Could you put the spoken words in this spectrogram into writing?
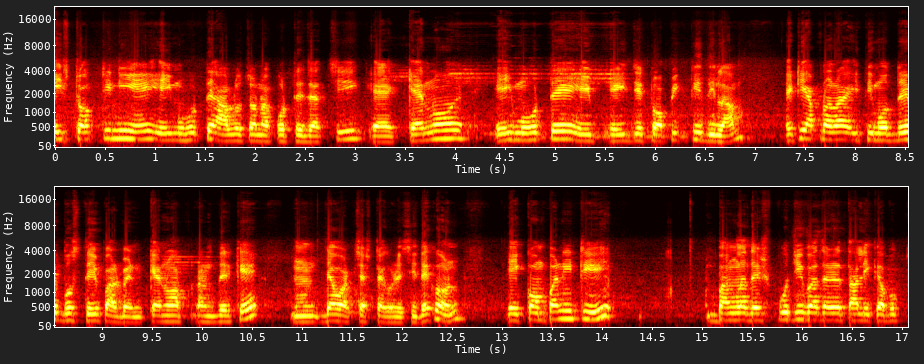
এই স্টকটি নিয়ে এই মুহূর্তে আলোচনা করতে যাচ্ছি কেন এই মুহূর্তে এই এই যে টপিকটি দিলাম, এটি আপনারা ইতিমধ্যে বুঝতেই পারবেন কেন আপনাদেরকে দেওয়ার চেষ্টা করেছি। দেখুন, এই কোম্পানিটি বাংলাদেশ পুঁজিবাজারে তালিকাভুক্ত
